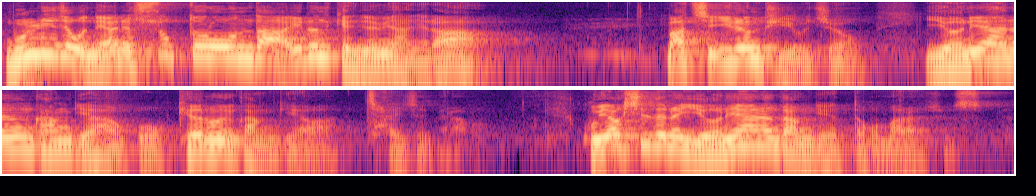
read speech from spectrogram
물리적으로 내 안에 쑥 들어온다 이런 개념이 아니라 마치 이런 비유죠. 연애하는 관계하고 결혼의 관계와 차이점이라고. 구약시대는 연애하는 관계였다고 말할 수 있습니다.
